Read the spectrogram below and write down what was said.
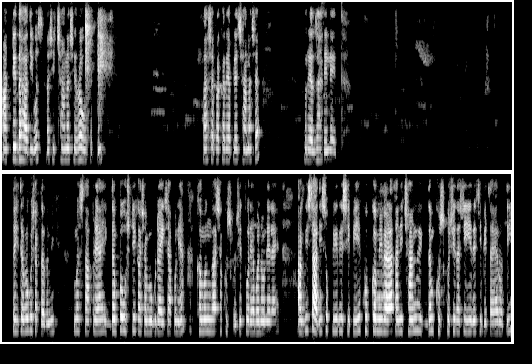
आठ ते दहा दिवस अशी छान अशी राहू शकते. अशा प्रकारे आपल्या छान अशा पुऱ्या झालेल्या आहेत. तर इथं बघू शकता तुम्ही मस्त आपल्या एकदम पौष्टिक अशा मुगडाईच्या आपण या खमंग अशा खुसखुशीत पुऱ्या बनवलेल्या आहेत. अगदी साधी सोपी रेसिपी आहे खूप कमी वेळात आणि छान एकदम खुसखुशीत अशी ही रेसिपी तयार होती.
